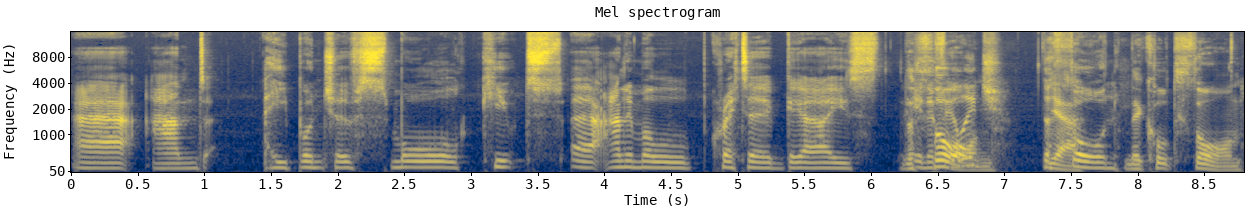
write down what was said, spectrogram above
uh, and a bunch of small cute uh, animal critter guys The in Thorn. a village. The yeah, thorn. They're called Thorn.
